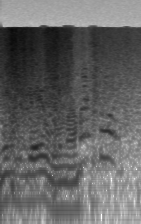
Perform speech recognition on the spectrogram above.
Nigdzie uma. Thank you.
